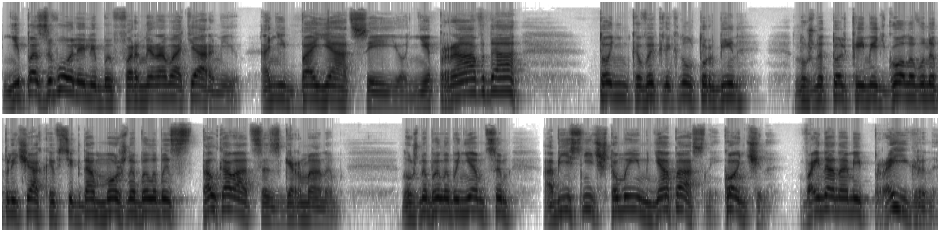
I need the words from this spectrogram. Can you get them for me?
не позволили бы формировать армию. Они боятся ее, неправда?» Тоненько выкликнул Турбин. «Нужно только иметь голову на плечах, и всегда можно было бы столковаться с Германом. Нужно было бы немцам объяснить, что мы им не опасны. Кончено. Война нами проиграна.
